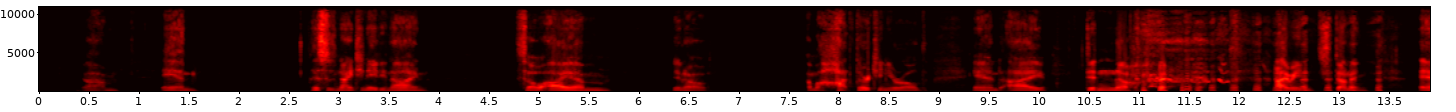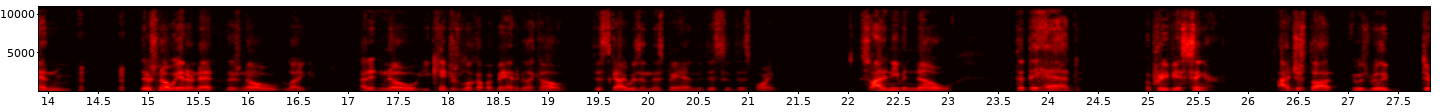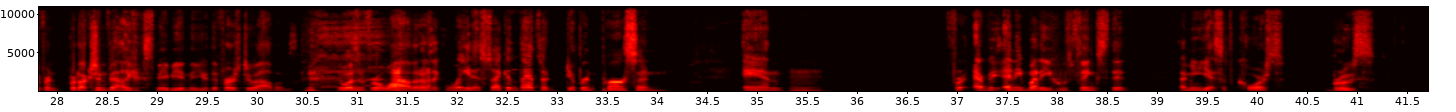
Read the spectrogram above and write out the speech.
um, and this is 1989. So I am, you know, I'm a hot 13 year old, and I didn't know. I mean, stunning. And there's no internet. There's no like, I didn't know. You can't just look up a band and be like, oh, this guy was in this band at this at this point. So I didn't even know that they had a previous singer. I just thought it was really different production values, maybe in the the first two albums. It wasn't for a while that I was like, wait a second, that's a different person. And Mm. for every anybody who thinks that i mean yes of course bruce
